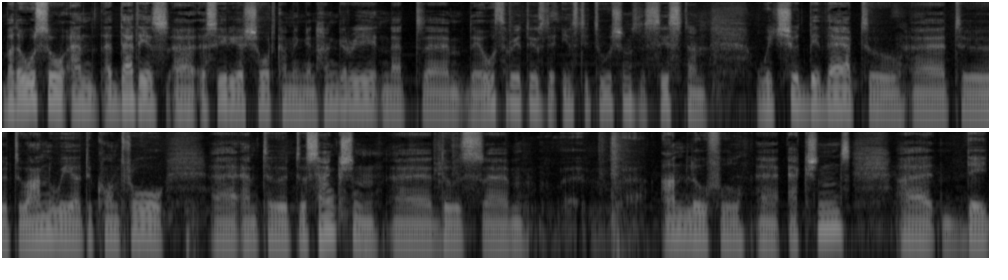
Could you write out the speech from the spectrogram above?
but also, and that is uh, a serious shortcoming in Hungary, that um, the authorities, the institutions, the system, which should be there to uh, to to unveil, to control, uh, and to to sanction uh, those um, unlawful uh, actions. Uh, they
